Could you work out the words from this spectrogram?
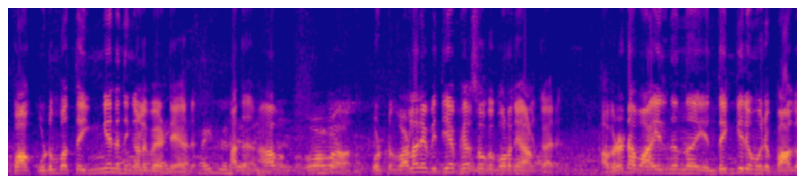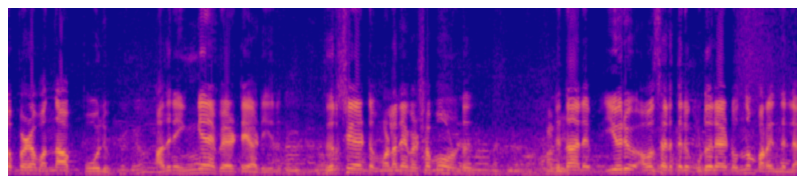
അപ്പോൾ ആ കുടുംബത്തെ ഇങ്ങനെ നിങ്ങൾ വേട്ടയാട് അത് ആ വളരെ വിദ്യാഭ്യാസമൊക്കെ കുറഞ്ഞ ആൾക്കാർ അവരുടെ വായിൽ നിന്ന് എന്തെങ്കിലും ഒരു പാകപ്പഴ വന്നാൽ പോലും അതിനെ ഇങ്ങനെ വേട്ടയാടിയിരുന്നു തീർച്ചയായിട്ടും വളരെ വിഷമമുണ്ട് എന്നാലും ഈ ഒരു അവസരത്തിൽ കൂടുതലായിട്ടൊന്നും പറയുന്നില്ല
